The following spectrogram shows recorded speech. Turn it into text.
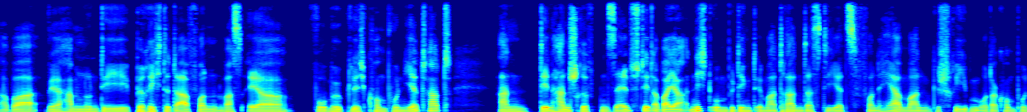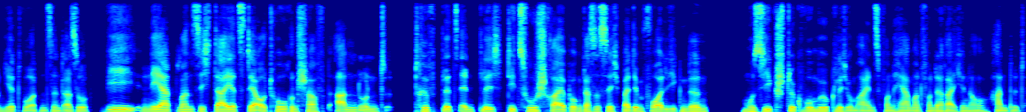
aber wir haben nun die Berichte davon, was er womöglich komponiert hat. An den Handschriften selbst steht aber ja nicht unbedingt immer dran, dass die jetzt von Hermann geschrieben oder komponiert worden sind. Also wie nähert man sich da jetzt der Autorenschaft an und trifft letztendlich die Zuschreibung, dass es sich bei dem vorliegenden Musikstück womöglich um eins von Hermann von der Reichenau handelt?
